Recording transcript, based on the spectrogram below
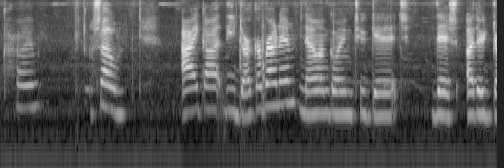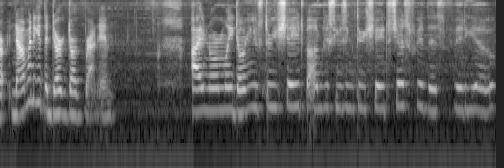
Okay, so I got the darker brown in. Now I'm going to get this other dark, now I'm gonna get the dark, dark brown in. I normally don't use three shades, but I'm just using three shades just for this video,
